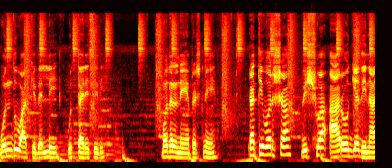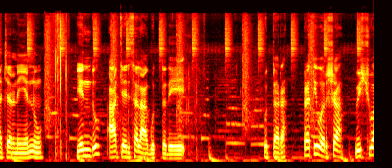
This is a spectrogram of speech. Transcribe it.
ಒಂದು ವಾಕ್ಯದಲ್ಲಿ ಉತ್ತರಿಸಿರಿ. ಮೊದಲನೆಯ ಪ್ರಶ್ನೆ, ಪ್ರತಿ ವರ್ಷ ವಿಶ್ವ ಆರೋಗ್ಯ ದಿನಾಚರಣೆಯನ್ನು ಎಂದು ಆಚರಿಸಲಾಗುತ್ತದೆ. ಉತ್ತರ, ಪ್ರತಿ ವರ್ಷ ವಿಶ್ವ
